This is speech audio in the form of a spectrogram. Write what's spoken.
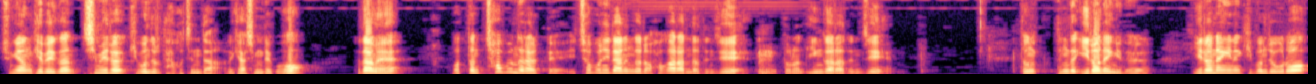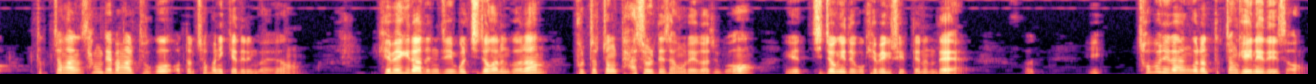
중요한 계획은 심의를 기본적으로 다 거친다. 이렇게 하시면 되고. 그 다음에 어떤 처분을 할 때 이 처분이라는 것은 허가를 한다든지 또는 인가라든지 등, 등등 이런 행위들. 이런 행위는 기본적으로 특정한 상대방을 두고 어떤 처분이 있게 되는 거예요. 계획이라든지 뭘 지정하는 거는 불특정 다수를 대상으로 해가지고 이게 지정이 되고 계획이 수립되는데 어, 이 처분이라는 거는 특정 개인에 대해서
